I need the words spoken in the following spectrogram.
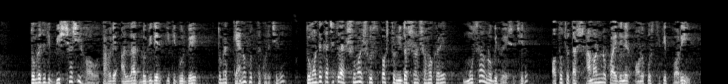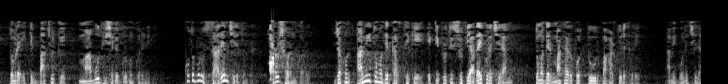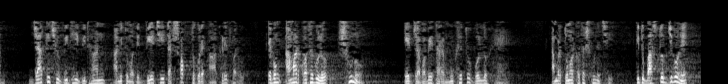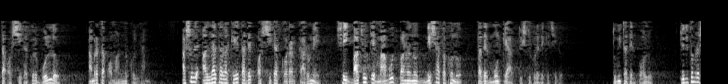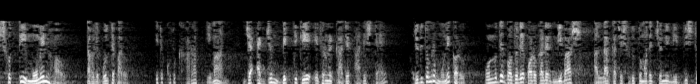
তোমরা যদি বিশ্বাসী হও, তাহলে আল্লাহর নবীদের ইতিপূর্বে তোমরা কেন হত্যা করেছিলে? তোমাদের কাছে তো একসময় সুস্পষ্ট নিদর্শন সহকারে মুসাও নবী হয়ে এসেছিল, অথচ তার সামান্য কয়েকদিনের অনুপস্থিতির পরেই তোমরা একটি বাছুরকে মাবুদ হিসেবে গ্রহণ করে নিলে। কত বড় জারেম ছিলে তোমরা। আরও স্মরণ করো যখন আমি তোমাদের কাছ থেকে একটি প্রতিশ্রুতি আদায় করেছিলাম, তোমাদের মাথার উপর তুর পাহাড় তুলে ধরে, আমি বলেছিলাম, যা কিছু বিধি বিধান আমি তোমাদের দিয়েছি, তা শক্ত করে আঁকড়ে ধরো, এবং আমার কথাগুলো শুনো। এর জবাবে তারা মুখে তো বলল হ্যাঁ আমরা তোমার কথা শুনেছি, কিন্তু বাস্তব জীবনে তা অস্বীকার করে বলল, আমরা তা অমান্য করলাম। আসলে আল্লাহ তালাকে তাদের অস্বীকার করার কারণে সেই বাছুরকে মাবুদ বানানোর নেশা তখনও তাদের মনকে আকৃষ্ট করে রেখেছিল। তুমি তাদের বলো, যদি তোমরা সত্যি মোমেন হও, তাহলে বলতে পারো, এটা কত খারাপ ইমান যা একজন ব্যক্তিকে এ ধরনের কাজের আদেশ দেয়। যদি তোমরা মনে করো, অন্যদের বদলে পরকালের নিবাস আল্লাহর কাছে শুধু তোমাদের জন্য নির্দিষ্ট,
